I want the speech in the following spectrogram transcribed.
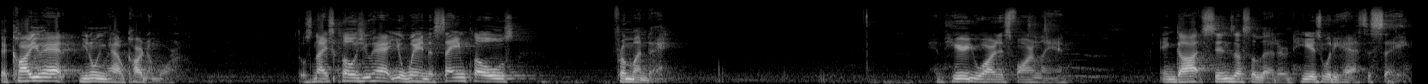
That car you had, you don't even have a car no more. Those nice clothes you had, you're wearing the same clothes from Monday. And here you are in this foreign land. And God sends us a letter, and here's what He has to say.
